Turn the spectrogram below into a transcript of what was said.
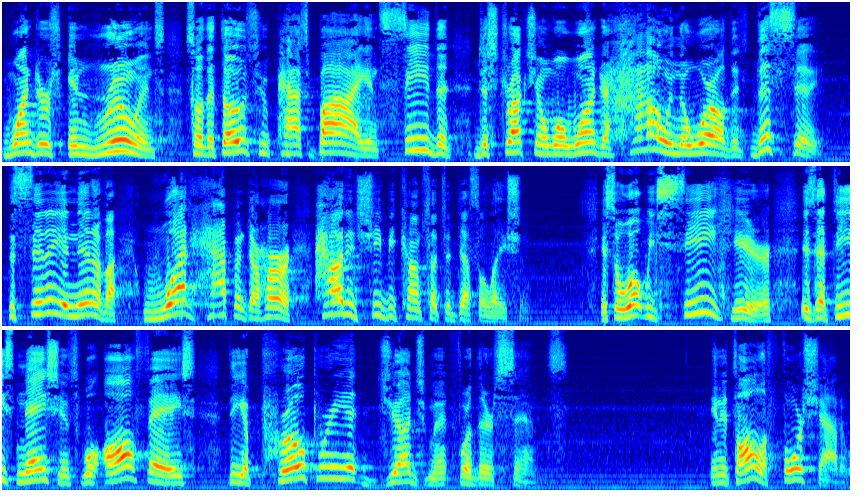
wonders in ruins, so that those who pass by and see the destruction will wonder how in the world did this city, the city of Nineveh, what happened to her? How did she become such a desolation? And so, what we see here is that these nations will all face the appropriate judgment for their sins. And it's all a foreshadowing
